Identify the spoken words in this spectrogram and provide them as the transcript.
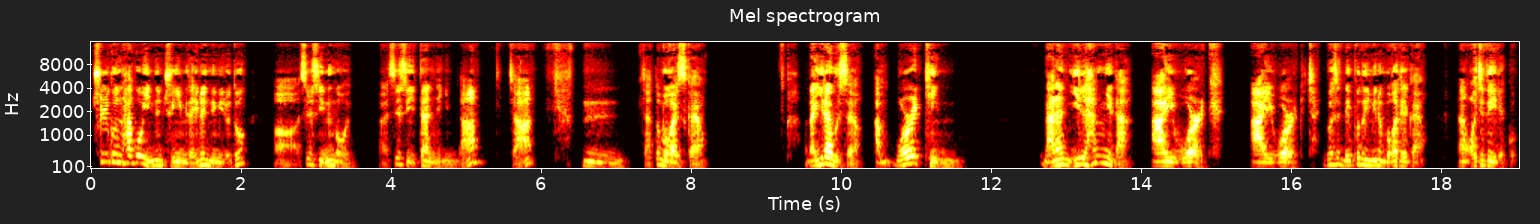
출근하고 있는 중입니다. 이런 의미로도 어, 쓸 수 있는 거, 어, 쓸수 있다는 얘기입니다. 자, 음, 자, 또 뭐가 있을까요? 나 일하고 있어요. I'm working. 나는 일합니다. I work. I work. 자, 이것의 내포된 의미는 뭐가 될까요? 나는 어제도 일했고,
